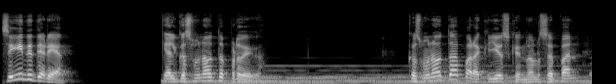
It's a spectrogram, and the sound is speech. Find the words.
Siguiente teoría. El cosmonauta perdido. Cosmonauta, para aquellos que no lo sepan,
